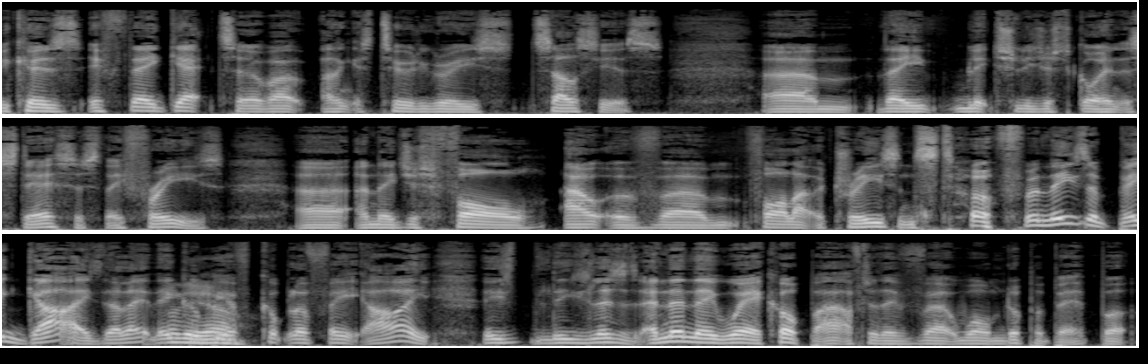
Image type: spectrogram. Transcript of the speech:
because if they get to about, I think it's two degrees Celsius, um, they literally just go into stasis. They freeze uh, and they just fall out of um, fall out of trees and stuff. And these are big guys. They're like they Bloody could be a couple of feet high. These these lizards, and then they wake up after they've uh, warmed up a bit. But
